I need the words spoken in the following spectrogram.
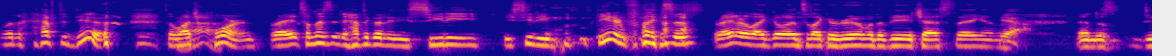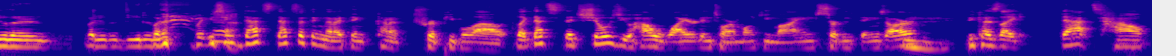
would have to do to watch Yeah. porn, right? Sometimes they have to go to these seedy, these seedy theater places, right? Or like go into like a room with a VHS thing and Yeah. And just do their But- do the deed in But there. but you Yeah. see, that's that's the thing that I think kind of trip people out. Like that's it shows you how wired into our monkey mind certain things are. Mhm. because like that's how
